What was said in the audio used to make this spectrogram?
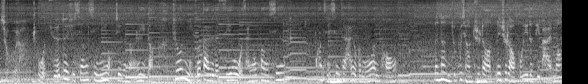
小慧啊，我绝对是相信你有这个能力的，只有你做大悦的 CEO，我才能放心。况且现在还有个明万鹏，难道你就不想知道那只老狐狸的底牌吗？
